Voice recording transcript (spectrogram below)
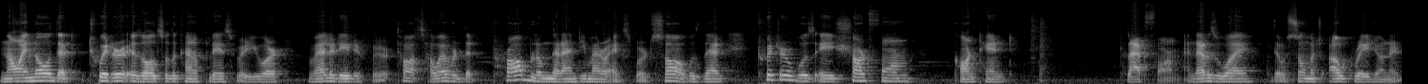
now I know that Twitter is also the kind of place where you are validated for your thoughts. However, the problem that antimatter experts saw was that Twitter was a short form content platform, and that is why there was so much outrage on it.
